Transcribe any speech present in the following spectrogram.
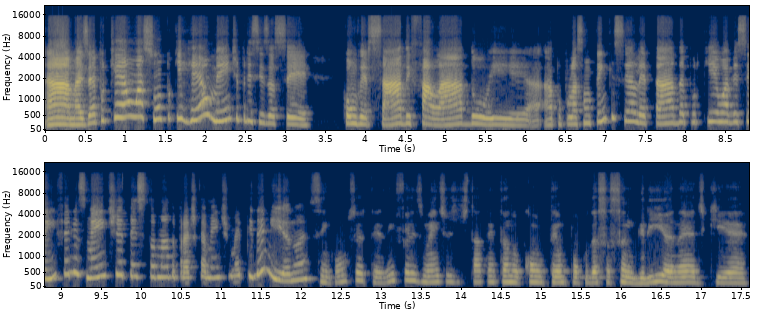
Ah, mas é porque é um assunto que realmente precisa ser conversado e falado, e a, a, população tem que ser alertada, porque o AVC, infelizmente, tem se tornado praticamente uma epidemia, não é? Sim, com certeza. Infelizmente, a gente está tentando conter um pouco dessa sangria, né, de que é.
